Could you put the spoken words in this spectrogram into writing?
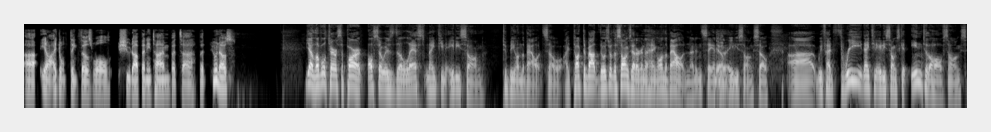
uh, you know I don't think those will shoot up anytime. But uh, but who knows? Yeah, Love Will Tear Us Apart also is the last 1980 song to be on the ballot. So I talked about those are the songs that are going to hang on the ballot, and I didn't say any Yeah. other 80 songs. So uh, we've had three 1980 songs get into the Hall of Songs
